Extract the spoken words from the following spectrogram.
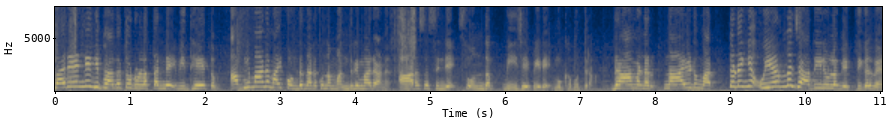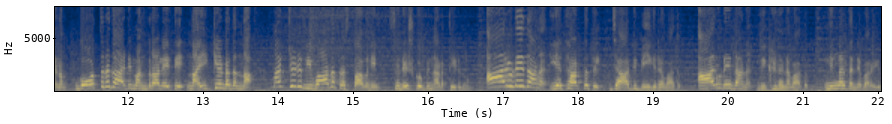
വരേണ്യ വിഭാഗത്തോടുള്ള തന്റെ വിധേയത്വം അഭിമാനമായി കൊണ്ടു നടക്കുന്ന മന്ത്രിമാരാണ് ആർ എസ് എസിന്റെ സ്വന്തം ബി ജെ പിയുടെ മുഖമുദ്ര. ബ്രാഹ്മണർ നായിഡുമാർ തുടങ്ങിയ ഉയർന്ന ജാതിയിലുള്ള വ്യക്തികൾ വേണം ഗോത്രകാര്യ മന്ത്രാലയത്തെ നയിക്കേണ്ടതെന്ന മറ്റൊരു വിവാദ പ്രസ്താവനയും സുരേഷ് ഗോപി നടത്തിയിരുന്നു. ആരുടേതാണ് യഥാർത്ഥത്തിൽ ജാതി ഭീകരവാദം? ആരുടേതാണ് വിഘടനവാദം? നിങ്ങൾ തന്നെ പറയൂ.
